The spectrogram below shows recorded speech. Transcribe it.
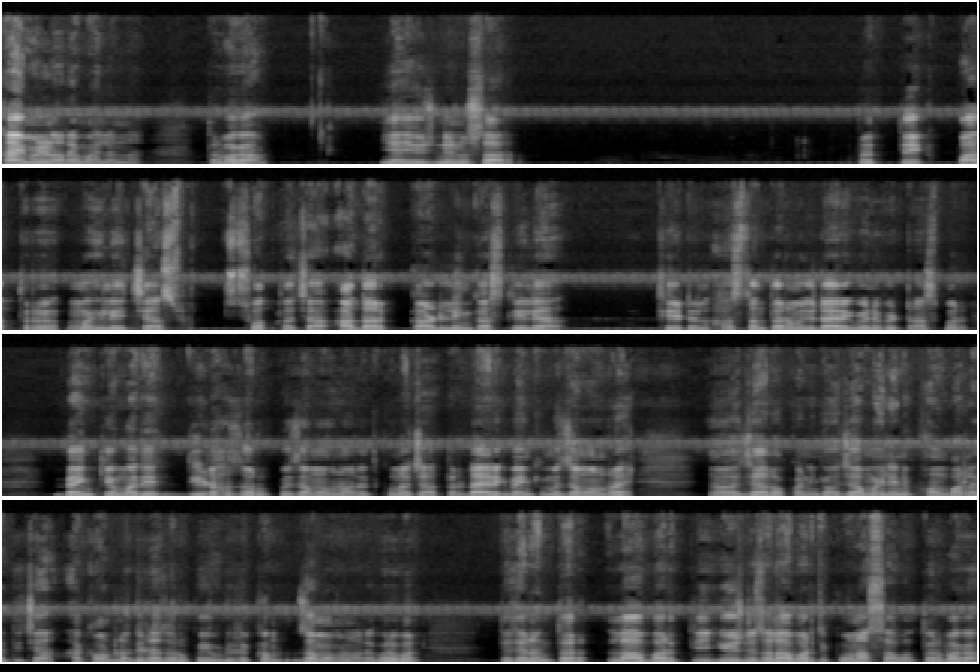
काय मिळणार आहे महिलांना? तर बघा या योजनेनुसार प्रत्येक पात्र महिलेच्या स्व स्वतःच्या आधार कार्ड लिंक असलेल्या थेट हस्तांतरण म्हणजे डायरेक्ट बेनिफिट ट्रान्सफर बँकेमध्ये दीड हजार रुपये जमा होणार आहेत. कुणाच्या? तर डायरेक्ट बँकेमध्ये जमा होणार आहे. ज्या लोकांनी किंवा ज्या महिलेने फॉर्म भरला तिच्या अकाउंटला दीड हजार रुपये एवढी रक्कम जमा होणार आहे. बरोबर? त्याच्यानंतर लाभार्थी योजनेचा लाभार्थी कोण असावा? तर बघा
